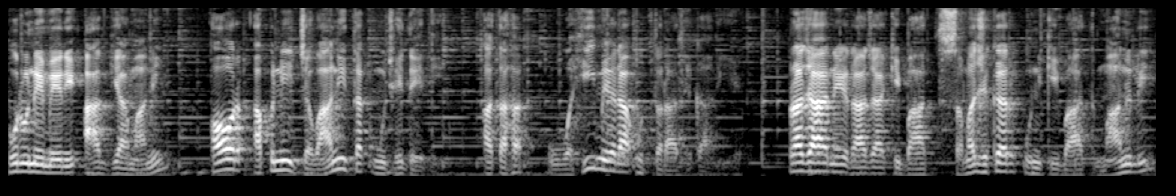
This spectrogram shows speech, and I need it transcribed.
पुरु ने मेरी आज्ञा मानी और अपनी जवानी तक मुझे दे दी। अतः वही मेरा उत्तराधिकारी है। प्रजा ने राजा की बात समझकर उनकी बात मान ली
